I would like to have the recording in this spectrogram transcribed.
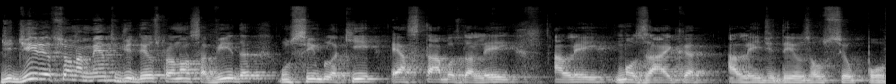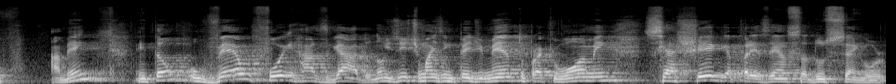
de direcionamento de Deus para a nossa vida. Um símbolo aqui é as tábuas da lei a lei mosaica, a lei de Deus ao seu povo. Amém? Então o véu foi rasgado, não existe mais impedimento para que o homem se achegue à presença do Senhor.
